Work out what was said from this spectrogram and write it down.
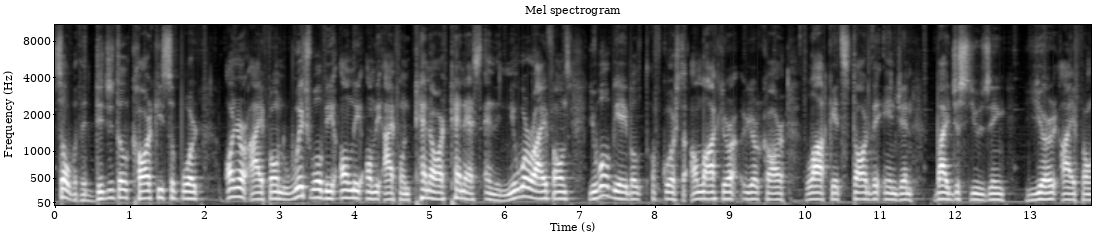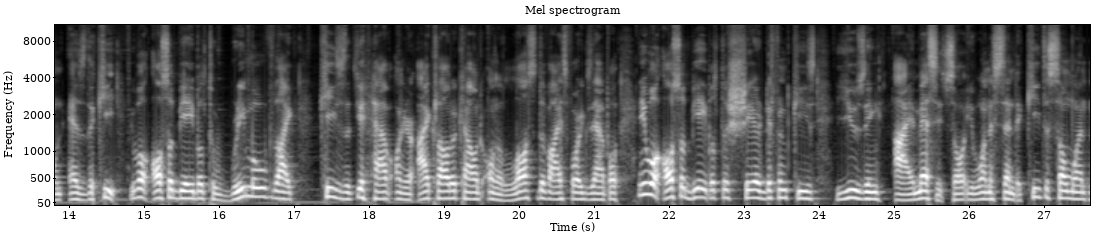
So with the digital car key support on your iPhone, which will be only on the iPhone XR, XS, and the newer iPhones, you will be able, of course, to unlock your, your car, lock it, start the engine by just using your iPhone as the key. You will also be able to remove like keys that you have on your iCloud account on a lost device, for example. And you will also be able to share different keys using iMessage. So you want to send a key to someone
